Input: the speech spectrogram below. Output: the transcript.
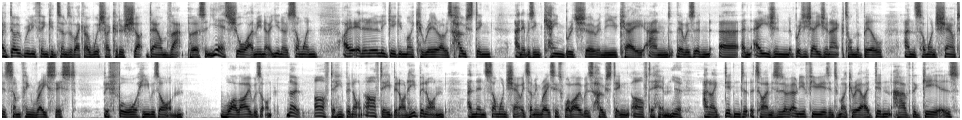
I don't really think in terms of like, I wish I could have shut down that person. Yes, sure. I mean, uh, you know, someone, I, at an early gig in my career, I was hosting and it was in Cambridgeshire in the UK and there was an, uh, an Asian, British Asian act on the bill and someone shouted something racist before he was on while I was on. No, after he'd been on. After he'd been on. He'd been on, and then someone shouted something racist while I was hosting after him. Yeah. And I didn't at the time. This is only a few years into my career. I didn't have the gears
